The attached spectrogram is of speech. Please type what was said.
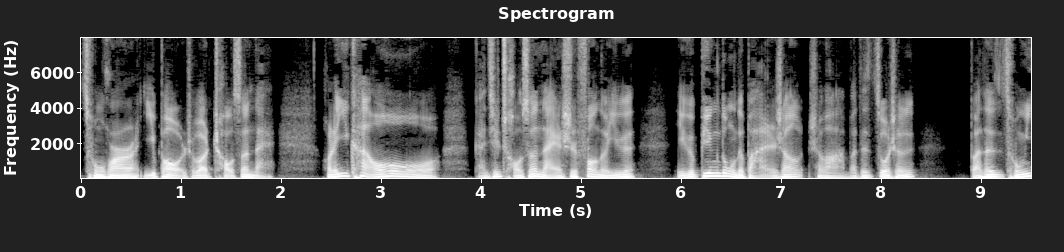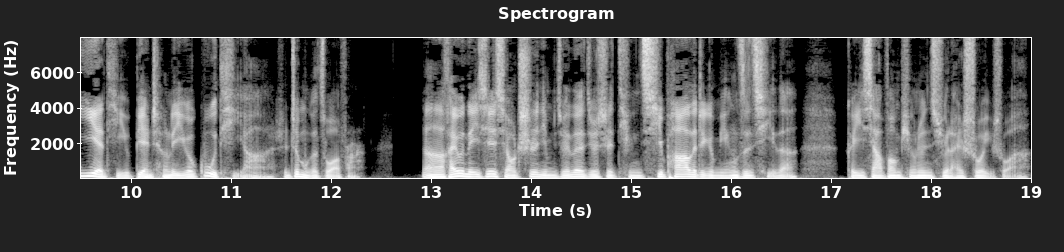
葱花一爆是吧？炒酸奶。后来一看哦，感情炒酸奶是放到一个 一个冰冻的板上是吧？把它做成，把它从液体变成了一个固体啊，是这么个做法。啊，还有哪些小吃你们觉得就是挺奇葩的？这个名字起的，可以下方评论区来说一说啊。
